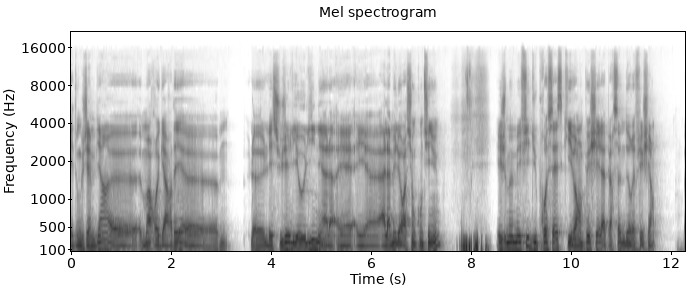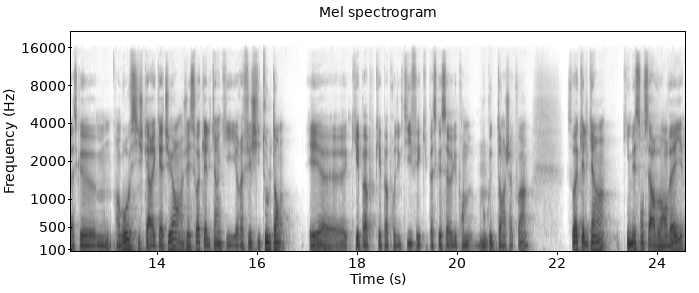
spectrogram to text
et donc j'aime bien moi regarder les sujets liés au lean et à l'amélioration continue. Et je me méfie du process qui va empêcher la personne de réfléchir. Parce que, en gros, si je caricature, j'ai soit quelqu'un qui réfléchit tout le temps et euh, qui est pas qui est pas productif et qui parce que ça va lui prendre mm. beaucoup de temps à chaque fois, soit quelqu'un qui met son cerveau en veille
